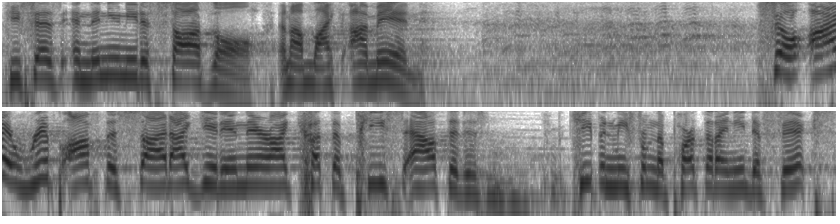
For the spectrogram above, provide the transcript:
He says, And then you need a sawzall. And I'm like, I'm in. so I rip off the side, I get in there, I cut the piece out that is keeping me from the part that I need to fix.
